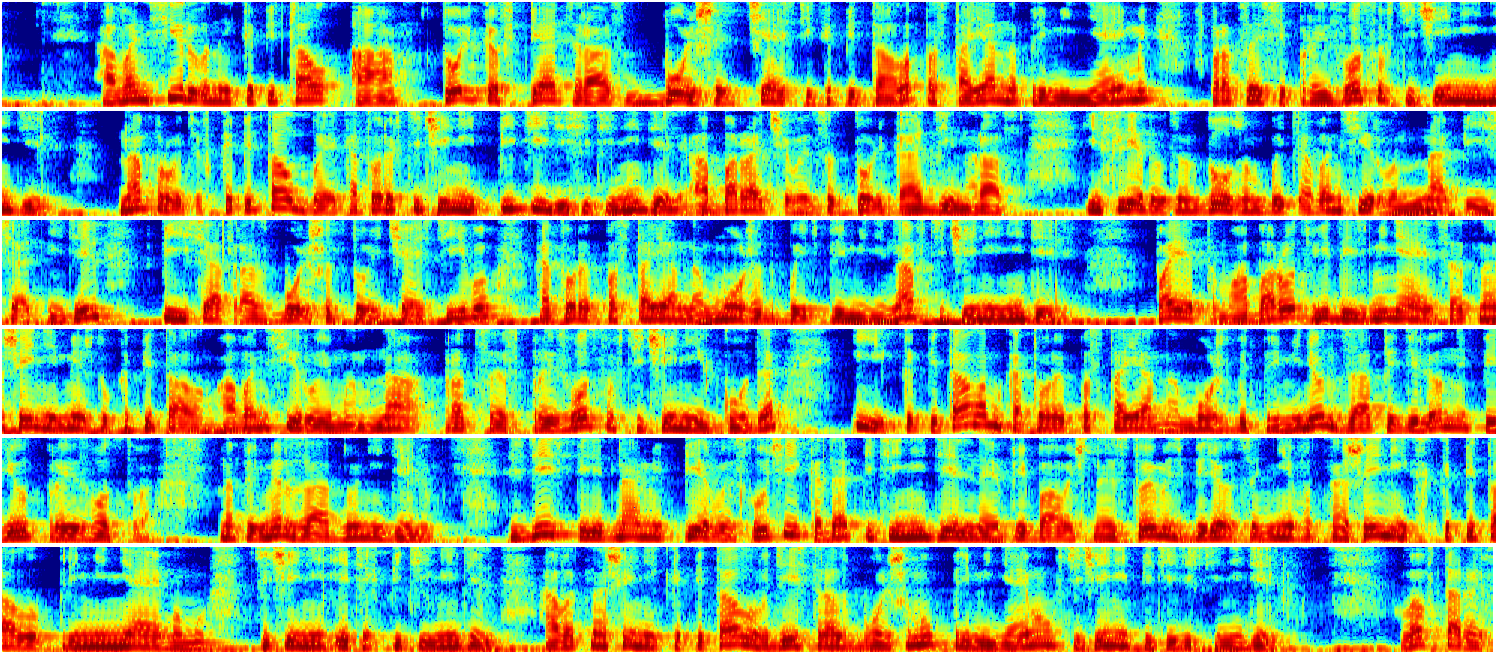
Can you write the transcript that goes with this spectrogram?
авансированный капитал А только в 5 раз больше части капитала, постоянно применяемый в процессе производства в течение недели. Напротив, капитал Б, который в течение 50 недель оборачивается только один раз – и, следовательно, должен быть авансирован на 50 недель, в 50 раз больше той части его, которая постоянно может быть применена в течение недели. Поэтому оборот видоизменяет соотношение между капиталом, авансируемым на процесс производства в течение года, и капиталом, который постоянно может быть применен за определенный период производства – например, за одну неделю. Здесь перед нами первый случай, когда пятинедельная прибавочная стоимость берется не в отношении к капиталу, применяемому в течение этих пяти недель, а в отношении к капиталу в 10 раз большему, применяемому в течение 50 недель. Во-вторых,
